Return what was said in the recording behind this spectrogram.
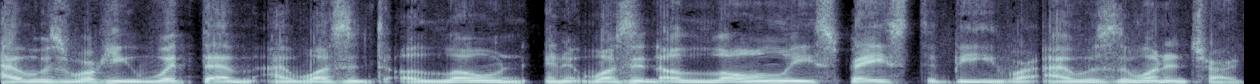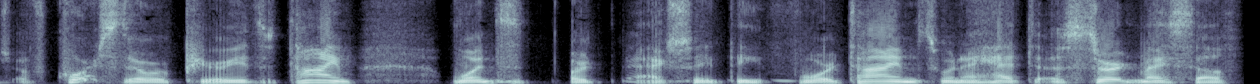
I was working with them. I wasn't alone, and it wasn't a lonely space to be where I was the one in charge. Of course, there were periods of time, once or actually, I think four times when I had to assert myself.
